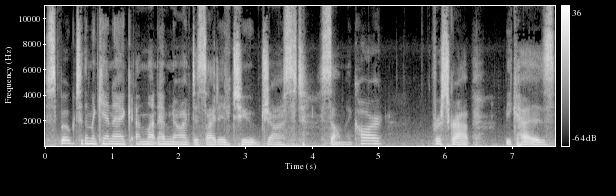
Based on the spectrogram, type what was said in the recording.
spoke to the mechanic and let him know I've decided to just sell my car for scrap because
